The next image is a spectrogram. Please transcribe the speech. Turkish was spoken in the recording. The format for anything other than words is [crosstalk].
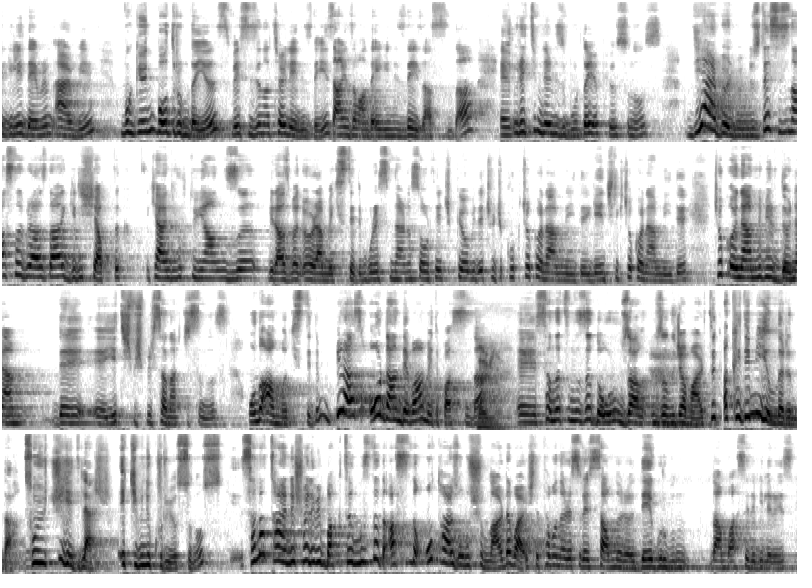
Sevgili Devrim Erbil, bugün Bodrum'dayız ve sizin atölyenizdeyiz. Aynı zamanda evinizdeyiz aslında. Ee, üretimlerinizi burada yapıyorsunuz. Diğer bölümümüzde sizin aslında biraz daha giriş yaptık. Kendi ruh dünyanızı biraz ben öğrenmek istedim. Bu resimler nasıl ortaya çıkıyor? Bir de çocukluk çok önemliydi, gençlik çok önemliydi. Çok önemli bir dönemde e, yetişmiş bir sanatçısınız. Onu anmak istedim. Biraz oradan devam edip aslında e, sanatınıza doğru uzan, uzanacağım artık. Akademi yıllarında Soyutçu Yediler ekibini kuruyorsunuz. Sanat tarihine şöyle bir baktığımızda da aslında o tarz oluşumlar da var. İşte tavan arası ressamları, D grubundan bahsedebiliriz.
